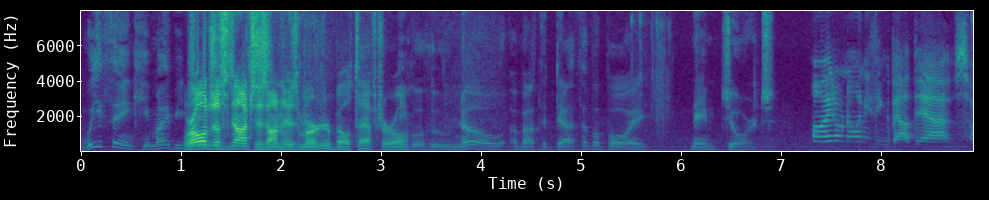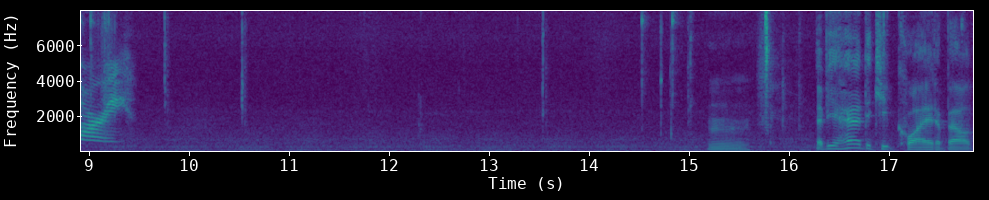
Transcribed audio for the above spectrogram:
we think he might be. We're all just notches on his murder belt, after all. People who know about the death of a boy named George. Oh, I don't know anything about that. Sorry. Hmm. Have you had to keep quiet about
